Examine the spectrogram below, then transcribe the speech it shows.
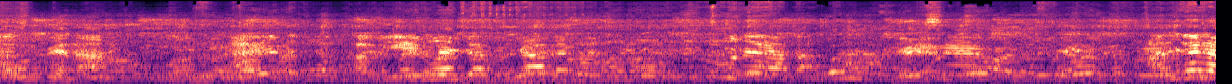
ఫోన్ పేనా అందుకని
